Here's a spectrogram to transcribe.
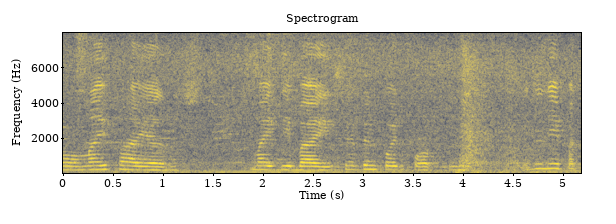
Oh, my files. My device. 7.40. Ililipat.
